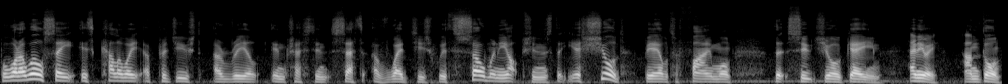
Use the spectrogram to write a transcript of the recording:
but what I will say is Callaway have produced a real interesting set of wedges with so many options that you should be able to find one that suits your game Anyway, I'm done.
